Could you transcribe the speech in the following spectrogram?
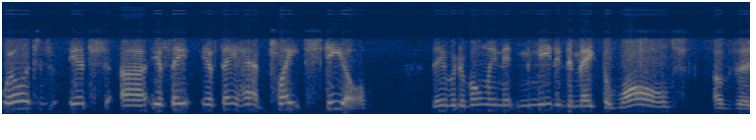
Well, it's it's uh, if they if they had plate steel, they would have only needed to make the walls of the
